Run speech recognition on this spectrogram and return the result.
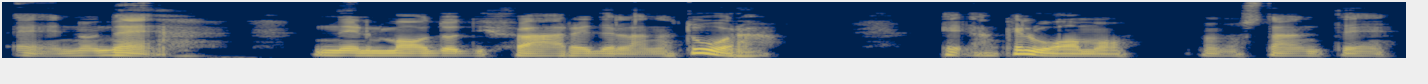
eh, non è nel modo di fare della natura e anche l'uomo, nonostante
